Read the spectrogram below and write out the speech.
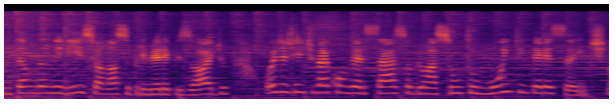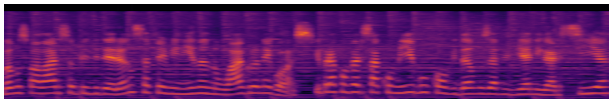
Então, dando início ao nosso primeiro episódio, hoje a gente vai conversar sobre um assunto muito interessante. Vamos falar sobre liderança feminina no agronegócio. E para conversar comigo, convidamos a Viviane Garcia,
